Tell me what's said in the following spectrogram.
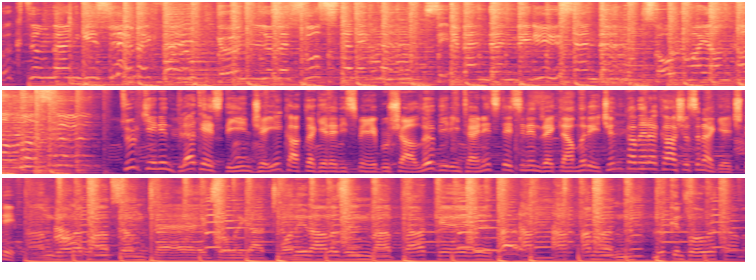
Bıktım ben gizlemekten, gönlüme sus demekten, seni benden beni senden sormayan kalmasın. Türkiye'nin Pilates deyince ilk akla gelen ismi Ebru Şallı bir internet sitesinin reklamları için kamera karşısına geçti. I'm gonna pop some tags Only got $20 in my pocket I, I, I'm hunting, looking for a come up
